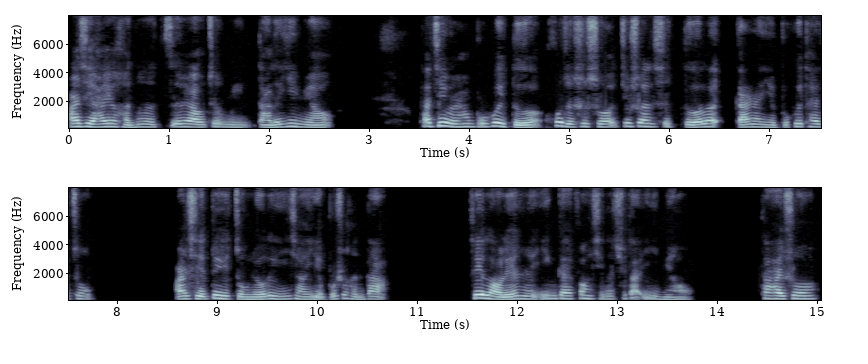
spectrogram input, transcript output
而且还有很多的资料证明打了疫苗，他基本上不会得，或者是说就算是得了感染也不会太重，而且对肿瘤的影响也不是很大，所以老年人应该放心的去打疫苗。他还说，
